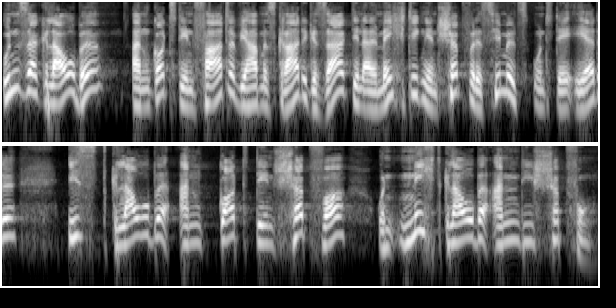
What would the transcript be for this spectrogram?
Unser Glaube an Gott, den Vater, wir haben es gerade gesagt, den Allmächtigen, den Schöpfer des Himmels und der Erde, ist Glaube an Gott, den Schöpfer und nicht Glaube an die Schöpfung.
